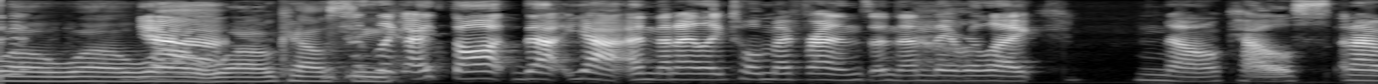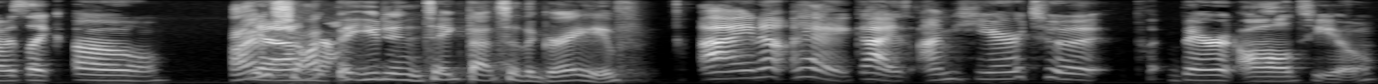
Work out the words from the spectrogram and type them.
it. whoa, whoa, Yeah. whoa, whoa, Because Kelsey. like I thought that yeah, and then I like told my friends, and then they were like, "No, Kels," and I was like, "Oh, I'm yeah. shocked that you didn't take that to the grave. I know. Hey guys, I'm here to bear it all to you.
